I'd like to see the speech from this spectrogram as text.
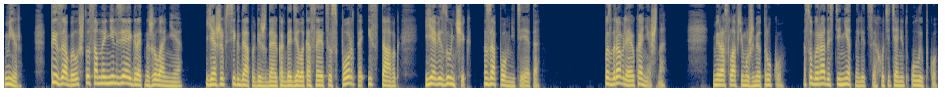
«Мир, ты забыл, что со мной нельзя играть на желание. Я же всегда побеждаю, когда дело касается спорта и ставок. Я везунчик, запомните это». «Поздравляю, конечно». Мирослав ему жмет руку. Особой радости нет на лице, хоть и тянет улыбку.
